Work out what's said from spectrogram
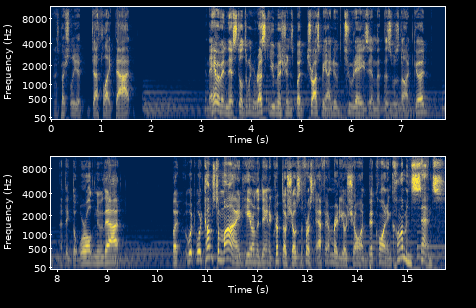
and especially a death like that, and they haven't been, they're still doing rescue missions, but trust me, I knew two days in that this was not good. I think the world knew that. But what, what comes to mind here on the Dana Crypto Show, it's the first FM radio show on Bitcoin and common sense.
